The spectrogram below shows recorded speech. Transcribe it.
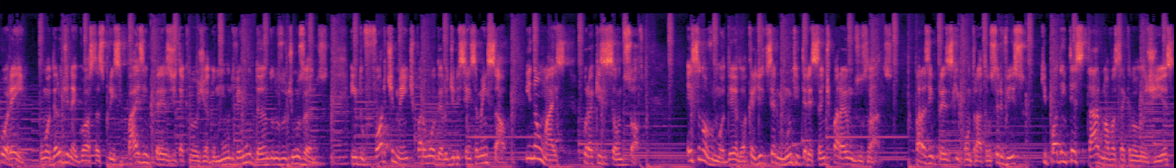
Porém, o modelo de negócio das principais empresas de tecnologia do mundo vem mudando nos últimos anos, indo fortemente para o modelo de licença mensal e não mais por aquisição de software. Esse novo modelo acredito ser muito interessante para ambos os lados. Para as empresas que contratam o serviço, que podem testar novas tecnologias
